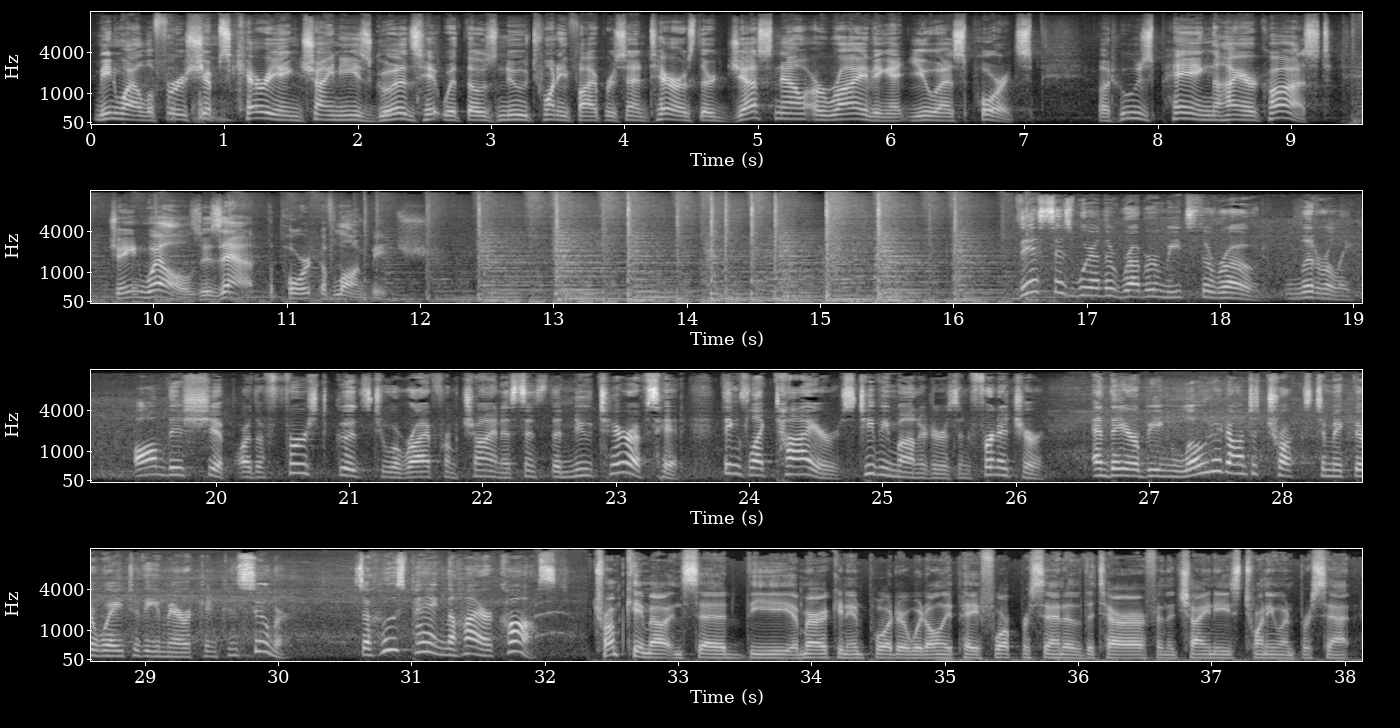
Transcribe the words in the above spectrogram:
Meanwhile, the first ships carrying Chinese goods hit with those new 25% tariffs, they're just now arriving at U.S. ports. But who's paying the higher cost? Jane Wells is at the port of Long Beach. This is where the rubber meets the road, literally. On this ship are the first goods to arrive from China since the new tariffs hit. Things like tires, TV monitors, and furniture and they are being loaded onto trucks to make their way to the American consumer. So who's paying the higher cost? Trump came out and said the American importer would only pay 4% of the tariff and the Chinese 21%.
